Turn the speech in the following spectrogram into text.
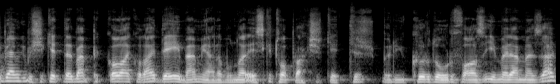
IBM gibi şirketlere ben pek kolay kolay değmem yani bunlar eski toprak şirkettir. Böyle yukarı doğru fazla ivmelenmezler.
